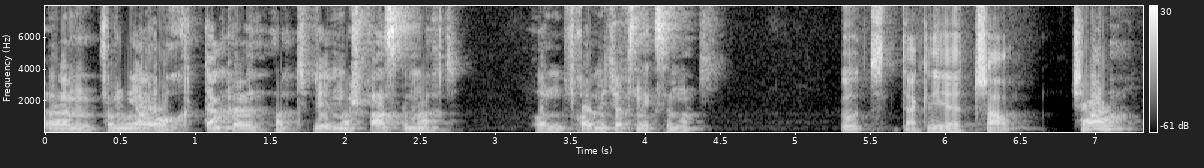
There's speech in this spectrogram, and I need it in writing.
Ähm, von mir auch. Danke, hat wie immer Spaß gemacht und freue mich aufs nächste Mal. Gut, danke dir. Ciao. Ciao.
